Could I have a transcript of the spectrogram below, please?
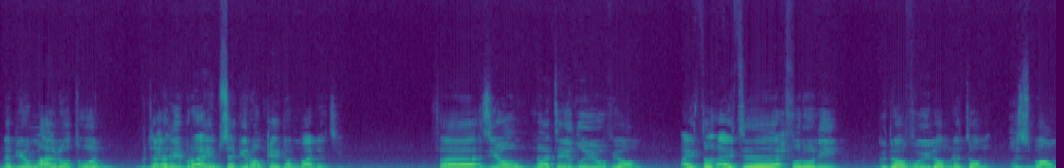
نبي الله لوطون بدحري إبراهيم سقيرهم كيدهم مالتي فزيهم ناتي ضيوف يوم اي اي تحفروني قدوفوا يلوم نتهم حزبهم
